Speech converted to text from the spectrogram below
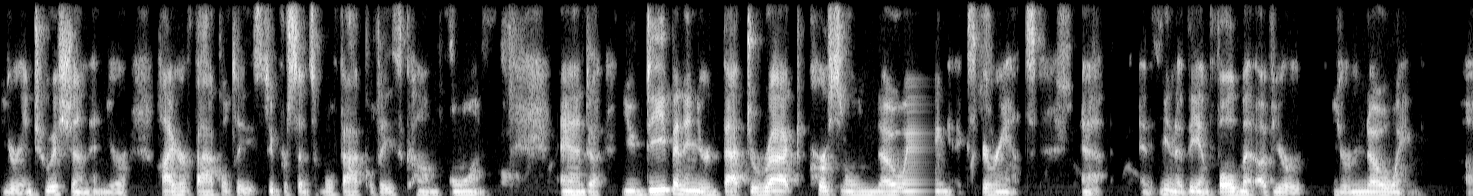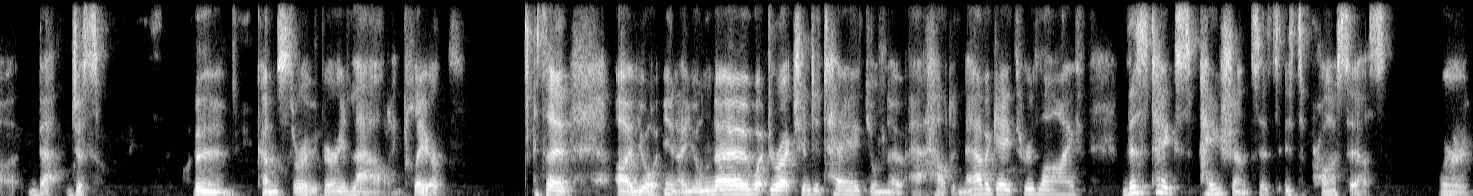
your intuition and your higher faculties, super sensible faculties come on and uh, you deepen in your that direct personal knowing experience and, and you know the unfoldment of your your knowing uh, that just boom comes through very loud and clear so uh, you'll you know you'll know what direction to take you'll know how to navigate through life. This takes patience it's it's a process where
